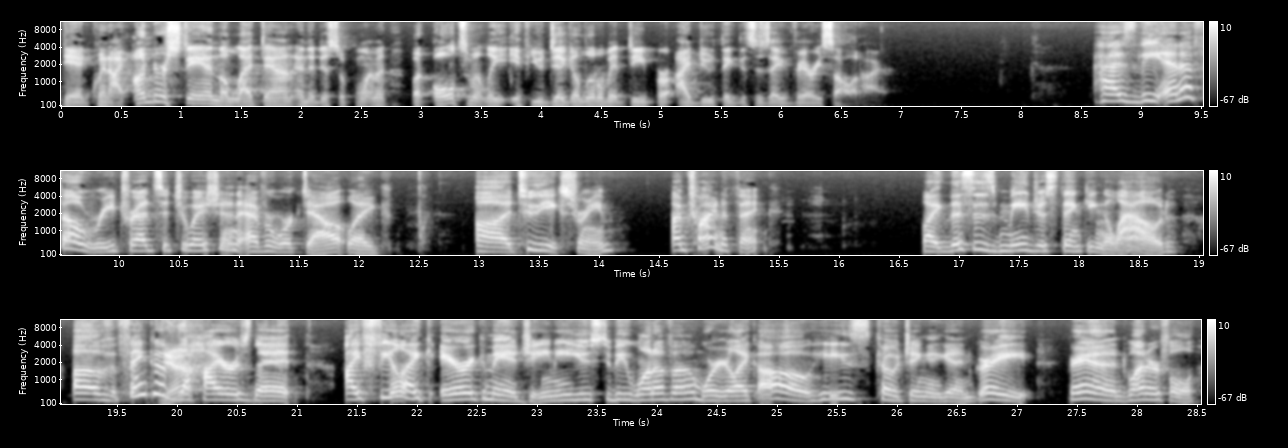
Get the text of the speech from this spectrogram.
Dan Quinn. I understand the letdown and the disappointment, but ultimately, if you dig a little bit deeper, I do think this is a very solid hire. Has the NFL retread situation ever worked out like uh to the extreme? I'm trying to think. Like this is me just thinking aloud of think of Yeah. the hires that I feel like Eric Mangini used to be one of them where you're like, "Oh, he's coaching again. Great. Grand, wonderful."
